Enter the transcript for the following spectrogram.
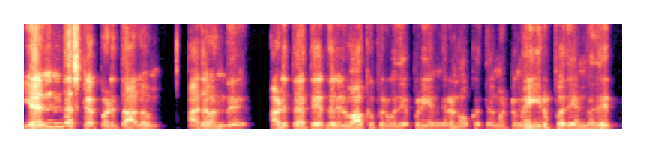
எந்த ஸ்டெப் எடுத்தாலும் அதை வந்து அடுத்த தேர்தலில் வாக்கு பெறுவது எப்படி என்கிற நோக்கத்தில் மட்டுமே இருப்பது என்பது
